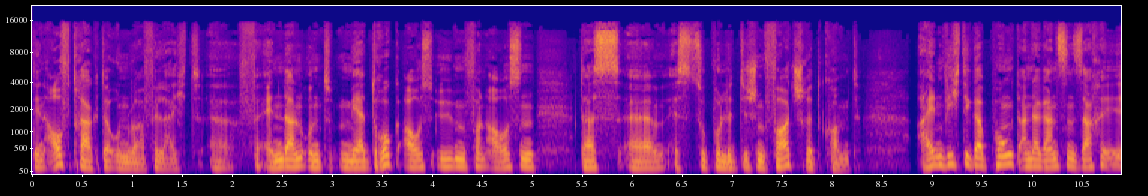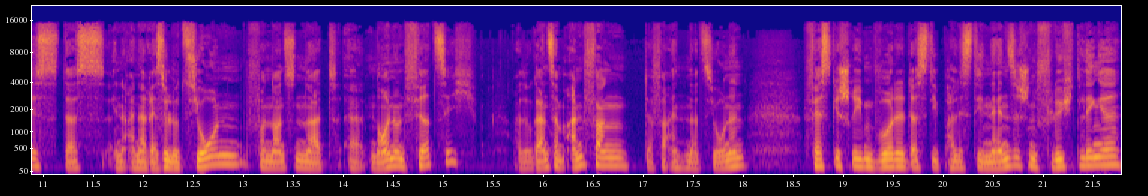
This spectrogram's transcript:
den Auftrag der UNRWA vielleicht äh, verändern und mehr Druck ausüben von außen, dass äh, es zu politischem Fortschritt kommt. Ein wichtiger Punkt an der ganzen Sache ist, dass in einer Resolution von 1949, also ganz am Anfang der Vereinten Nationen, festgeschrieben wurde, dass die palästinensischen Flüchtlinge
